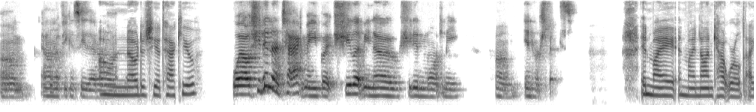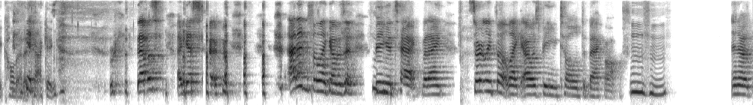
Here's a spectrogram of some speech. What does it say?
um i don't know if you can see that oh not. no did she attack you well she didn't attack me but she let me know she didn't want me um in her space in my in my non-cat world i call that attacking. That was i guess I, I, didn't feel like i was a, being attacked but i certainly felt like i was being told to back off. Mm-hmm. and i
